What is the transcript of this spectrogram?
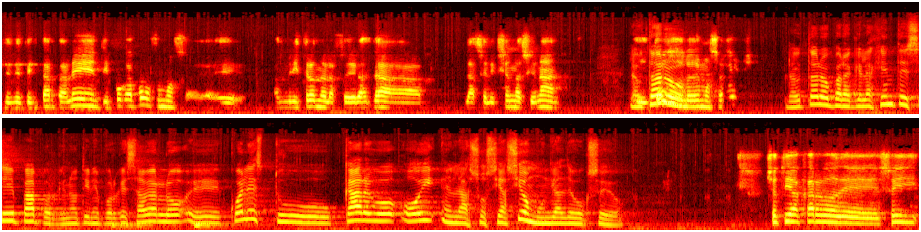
de detectar talento y poco a poco fuimos eh, administrando la, la, la selección nacional. Y todo Lautaro, lo hemos hecho. Lautaro, para que la gente sepa, porque no tiene por qué saberlo, eh, ¿cuál es tu cargo hoy en la Asociación Mundial de Boxeo? Yo estoy a cargo de, soy,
